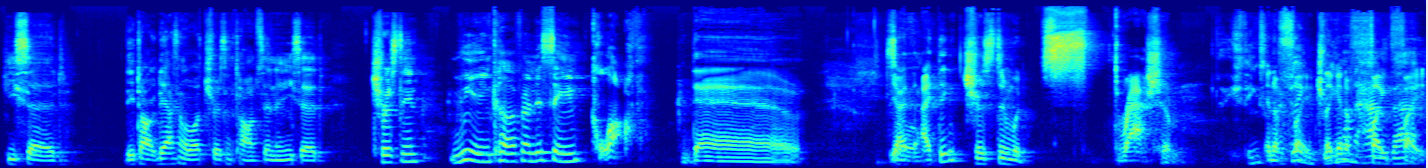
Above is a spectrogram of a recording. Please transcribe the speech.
he said they talked. They asked him about Tristan Thompson, and he said, "Tristan, we ain't cut from the same cloth." Damn. Yeah, So- I, I think Tristan would thrash him. You think In a I fight, like in a fight fight.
